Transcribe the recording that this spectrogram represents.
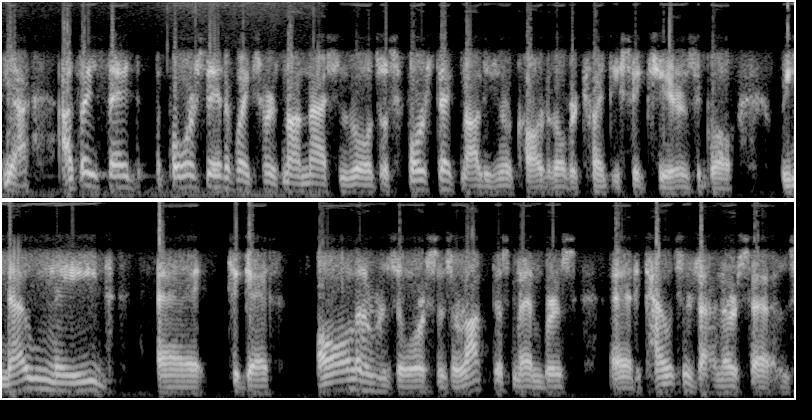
Yeah, as I said, the poor state of Wexford's non-national roads was first acknowledged and recorded over 26 years ago. We now need uh, to get all our resources, our Oireachtas members, uh, the councillors and ourselves,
